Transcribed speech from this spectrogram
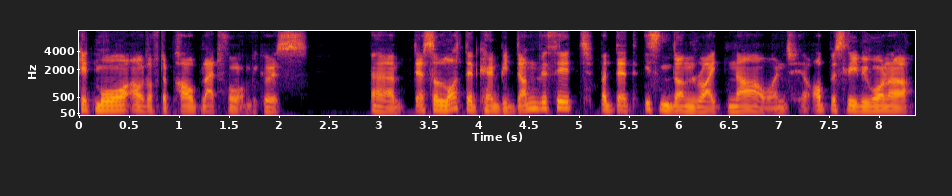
get more out of the Power Platform because uh, there's a lot that can be done with it, but that isn't done right now. And obviously, we want to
